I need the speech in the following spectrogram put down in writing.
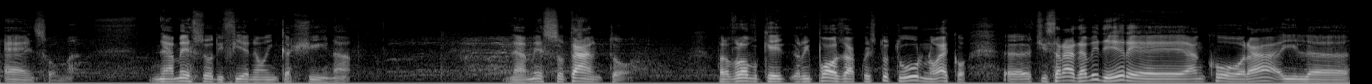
eh, insomma, ne ha messo di fieno in cascina, ne ha messo tanto. Pavlov che riposa a questo turno, ecco, eh, ci sarà da vedere ancora il,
